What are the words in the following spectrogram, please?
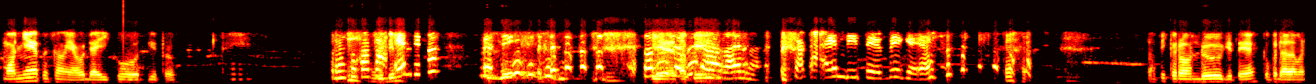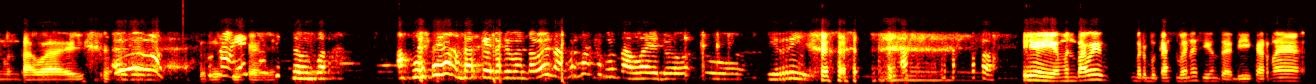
monyet misalnya ya udah ikut gitu. Jadi- KKN itu berarti? Tapi Iya, tapi- KKN di ITB kayak. tapi ke rondo gitu ya ke pedalaman mentawai. Seru sih kayaknya. Aku tuh yang dari dari Mentawai nggak pernah ke Mentawai do tuh iri. iya iya mentawai berbekas banget sih tadi karena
